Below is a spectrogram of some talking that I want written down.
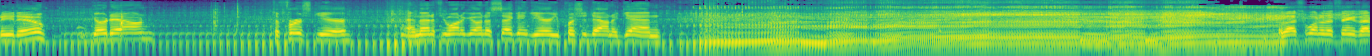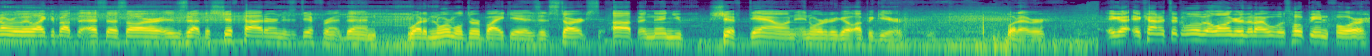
What do you do? You go down to first gear, and then if you want to go into second gear, you push it down again. Well, that's one of the things I don't really like about the SSR is that the shift pattern is different than what a normal dirt bike is. It starts up and then you shift down in order to go up a gear. Whatever. It, got, it kind of took a little bit longer than I was hoping for.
